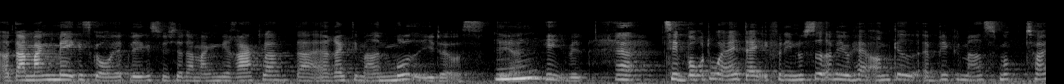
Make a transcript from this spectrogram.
og der er mange magiske øjeblikke, synes jeg, der er mange mirakler, der er rigtig meget mod i det også. Det er Mhm. helt vildt. Ja. Til hvor du er i dag, fordi nu sidder vi jo her omgivet af virkelig meget smukt tøj.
